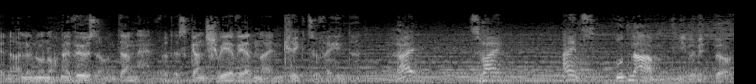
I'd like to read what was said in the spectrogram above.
werden alle nur noch nervöser und dann wird es ganz schwer werden, einen Krieg zu verhindern. Drei, zwei, eins. Guten Abend, liebe Mitbürger.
